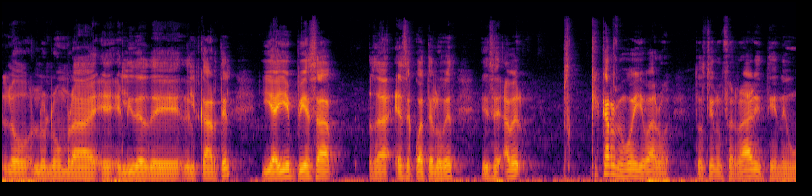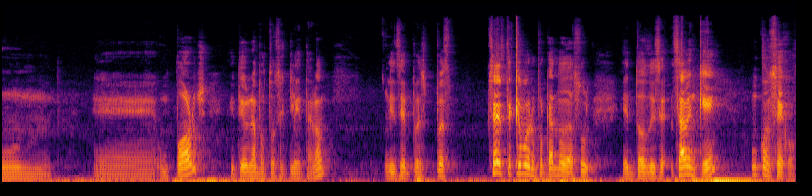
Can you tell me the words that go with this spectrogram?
Lo, lo, nombra eh, el, líder de, del cártel. Y ahí empieza, o sea, ese cuate lo ves y dice, a ver, pues, ¿qué carro me voy a llevar hoy? Entonces tiene un Ferrari, tiene un, eh, un Porsche y tiene una motocicleta, ¿no? Y dice, pues, pues este qué bueno, porque ando de azul. Entonces dice, ¿saben qué? Un consejo.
